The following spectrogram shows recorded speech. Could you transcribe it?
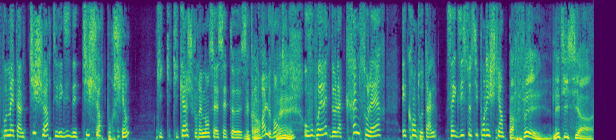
vous pouvez mettre un t-shirt. Il existe des t-shirts pour chiens qui, qui cachent vraiment ce- cette, euh, cet endroit, le ventre. Ouais, ouais. Ou vous pouvez mettre de la crème solaire écran total. Ça existe aussi pour les chiens. Parfait. Laetitia,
